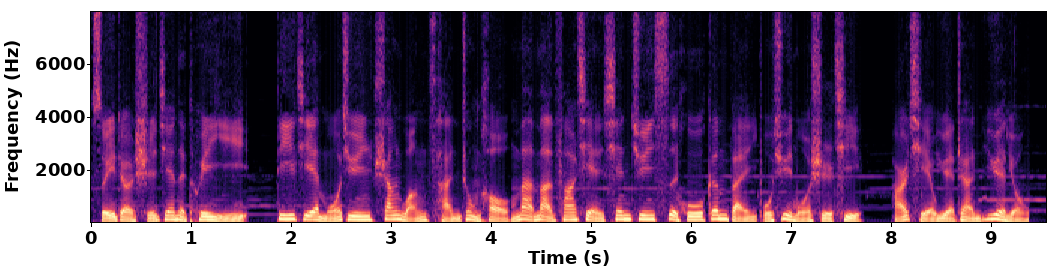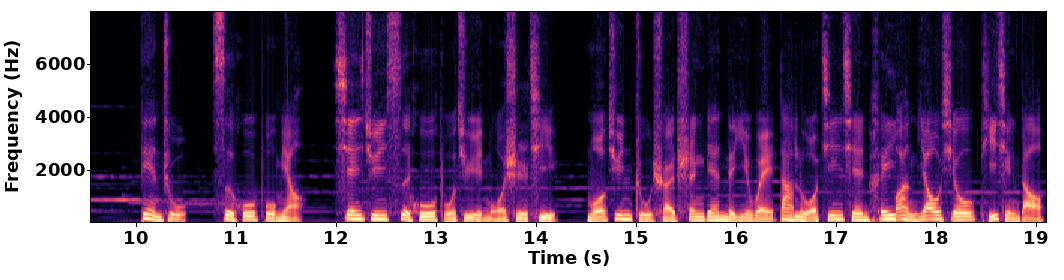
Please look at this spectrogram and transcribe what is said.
随着时间的推移，低阶魔军伤亡惨重后，慢慢发现仙军似乎根本不惧魔士气，而且越战越勇。店主似乎不妙，仙君似乎不惧魔士气。魔军主帅身边的一位大罗金仙黑暗妖修提醒道：“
